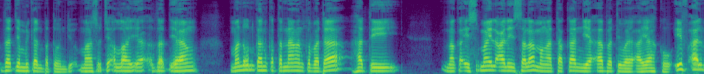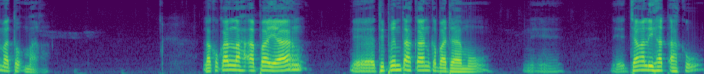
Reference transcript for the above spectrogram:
zat yang memberikan petunjuk. Maksudnya Allah ya zat yang menurunkan ketenangan kepada hati. Maka Ismail alaihissalam mengatakan, Ya abati wa ayahku, if'al ma tu'mar. Lakukanlah apa yang ya, diperintahkan kepadamu. Ya, ya, jangan lihat aku.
